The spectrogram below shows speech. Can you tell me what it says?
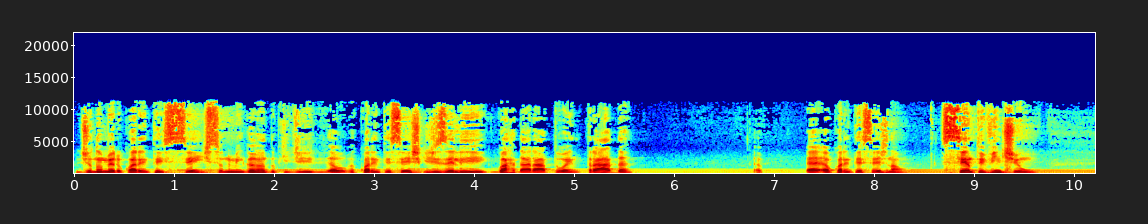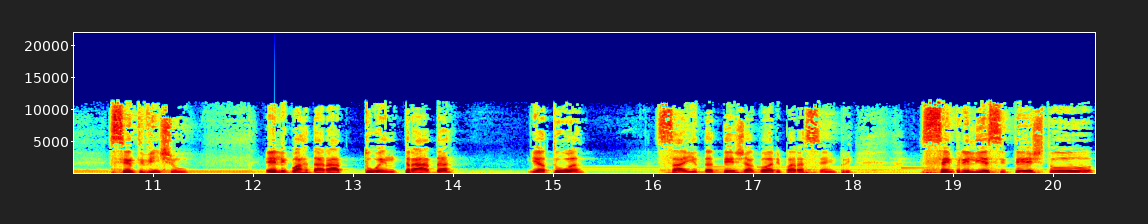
de número 46, se eu não me engano, que diz, 46 que diz Ele guardará a tua entrada. É, é o 46? Não. 121. 121. Ele guardará a tua entrada e a tua saída desde agora e para sempre. Sempre li esse texto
